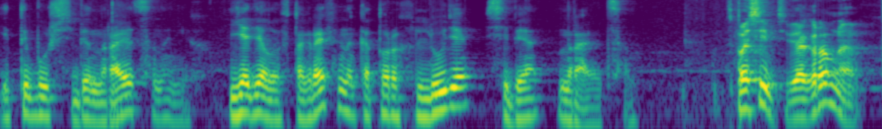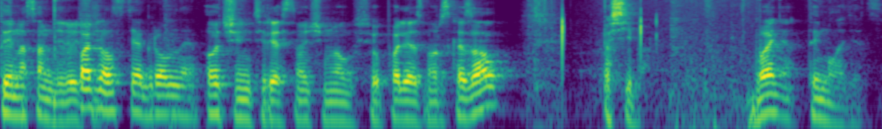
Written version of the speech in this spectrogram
и ты будешь себе нравиться на них. Я делаю фотографии, на которых люди себе нравятся. Спасибо тебе огромное. Ты на самом деле Пожалуйста, огромное. Очень интересно, очень много всего полезного рассказал. Спасибо. Ваня, ты молодец.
